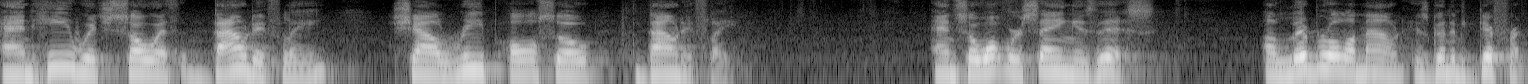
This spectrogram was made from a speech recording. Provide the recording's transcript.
And he which soweth bountifully shall reap also bountifully. And so what we're saying is this a liberal amount is going to be different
